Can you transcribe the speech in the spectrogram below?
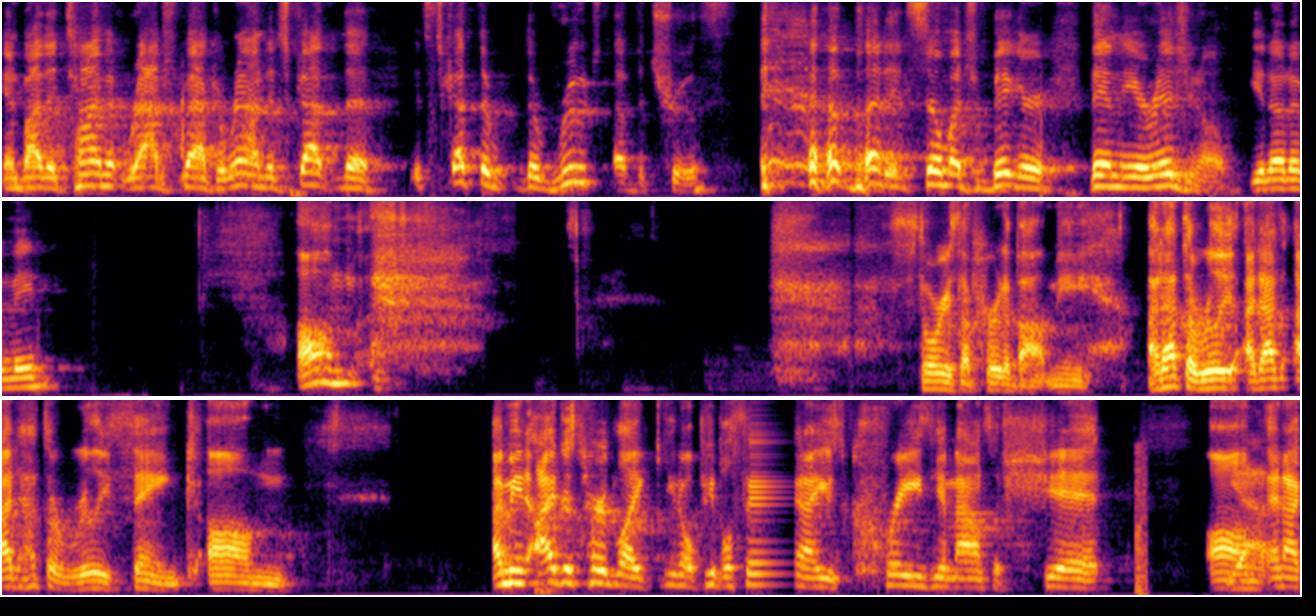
And by the time it wraps back around, it's got the it's got the the root of the truth, but it's so much bigger than the original. You know what I mean? Um, stories I've heard about me. I'd have to really, I'd have, I'd have to really think. Um, I mean, I just heard like, you know, people saying I use crazy amounts of shit. Um, yeah. and I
